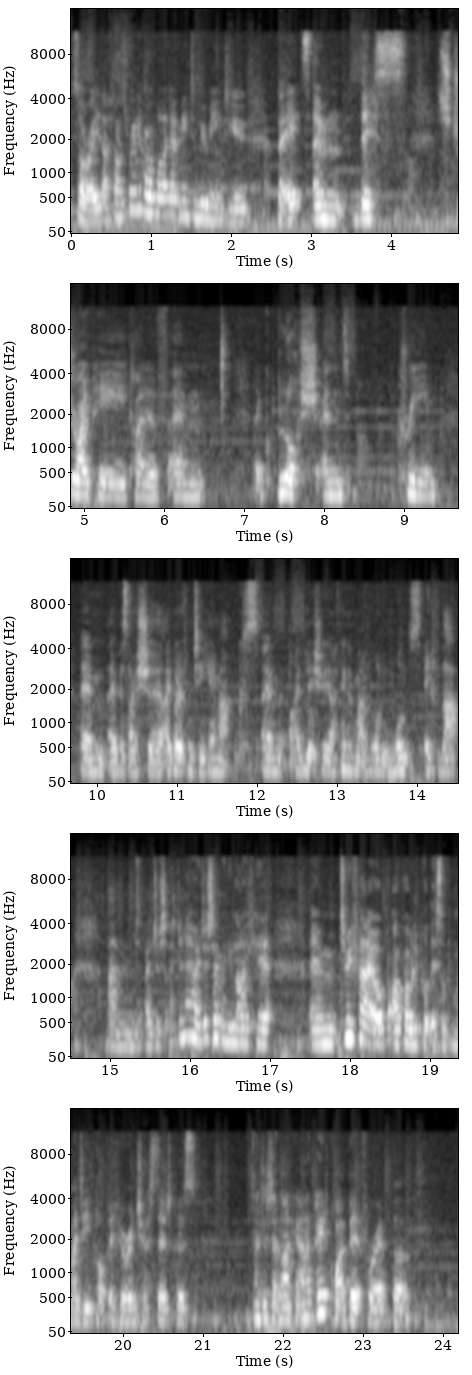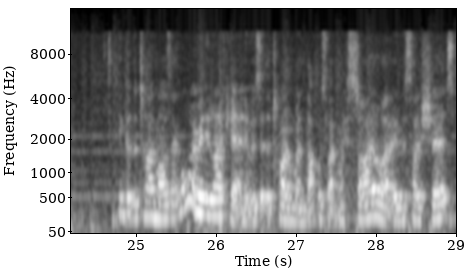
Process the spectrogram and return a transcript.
Sorry that sounds really horrible. I don't mean to be mean to you but it's um this stripy kind of um like blush and cream um, oversized shirt. I got it from TK Maxx, um, but I've literally, I think I might have worn it once, if that, and I just, I don't know, I just don't really like it. Um, to be fair, I'll, I'll, probably put this up on my Depop if you're interested, because I just don't like it, and I paid quite a bit for it, but I think at the time I was like, oh, I really like it, and it was at the time when that was like my style, like oversized shirts,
